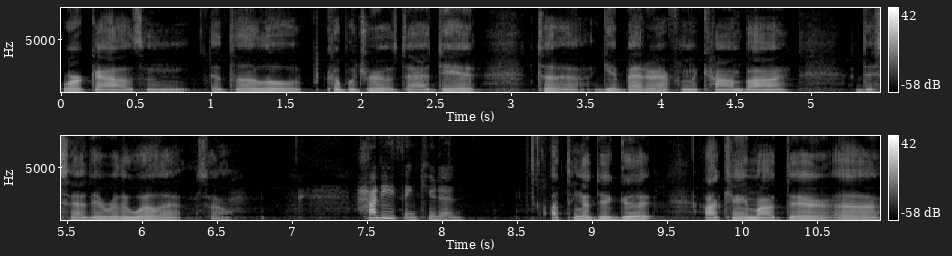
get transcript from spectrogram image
workouts and at the little couple drills that I did to get better at from the combine. They said I did really well at. So, how do you think you did? I think I did good. I came out there uh,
